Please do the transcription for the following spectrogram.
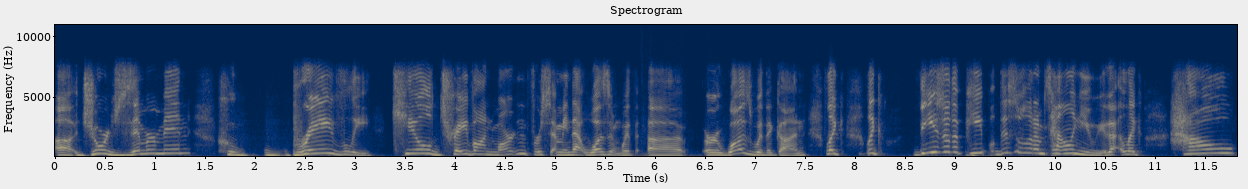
uh, George Zimmerman, who bravely killed Trayvon Martin for? I mean, that wasn't with uh, or was with a gun. Like, like these are the people. This is what I'm telling you. Like, how?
